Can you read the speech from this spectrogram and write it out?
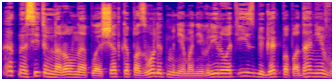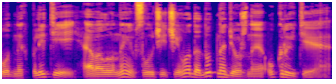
Относительно ровная площадка позволит мне маневрировать и избегать попаданий водных плетей, а валуны, в случае чего, дадут надежное укрытие.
